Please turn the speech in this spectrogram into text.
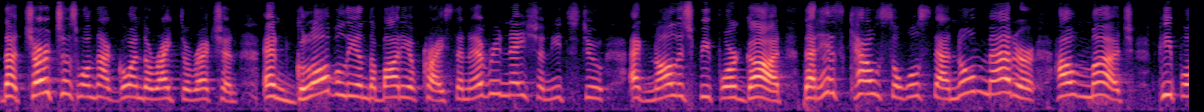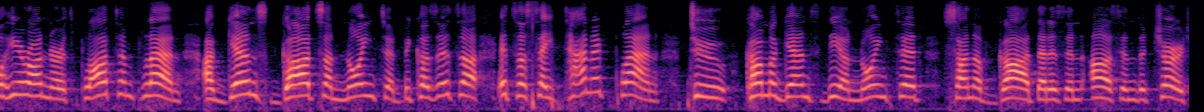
The churches will not go in the right direction. And globally in the body of Christ, and every nation needs to acknowledge before God that his counsel will stand no matter how much people here on earth plot and plan against God's anointed because it's a it's a satanic plan to come against the anointed Son of God that is in us, in the church,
